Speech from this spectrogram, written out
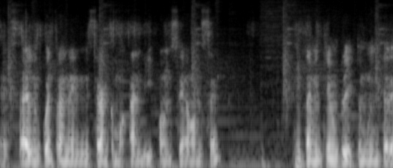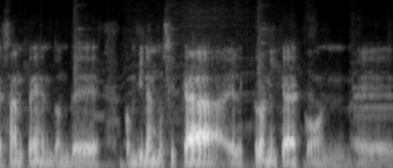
Está, lo encuentran en Instagram como Andy1111. Y también tiene un proyecto muy interesante en donde combina música electrónica con eh,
